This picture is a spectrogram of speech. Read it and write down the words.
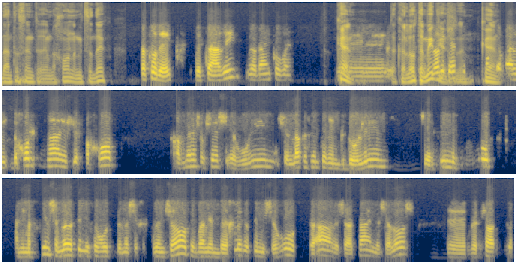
data center ים, נכון? אני צודק? אתה צודק, לצערי זה עדיין קורה. כן, תקלות תמיד לא יש, כן. אבל בכל שנה יש לפחות חמש או שש אירועים של דאטה סנטרים גדולים שיוצאים לשירות. אני מסכים שהם לא יוצאים לשירות במשך 20 שעות, אבל הם בהחלט יוצאים משירות שעה ושעתיים ושלוש, אה, ואפשר לעשות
